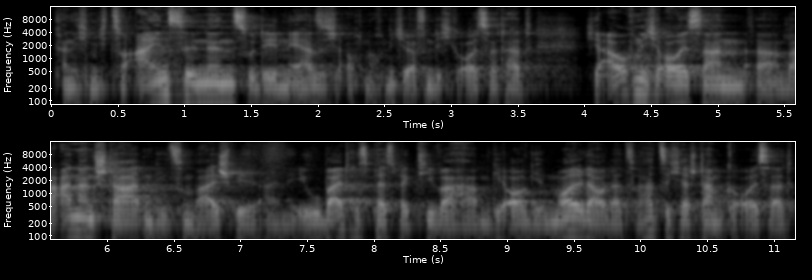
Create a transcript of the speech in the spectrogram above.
kann ich mich zu Einzelnen, zu denen er sich auch noch nicht öffentlich geäußert hat, hier auch nicht äußern. Äh, bei anderen Staaten, die zum Beispiel eine EU-Beitrittsperspektive haben, Georgien, Moldau, dazu hat sich Herr Stamp geäußert.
